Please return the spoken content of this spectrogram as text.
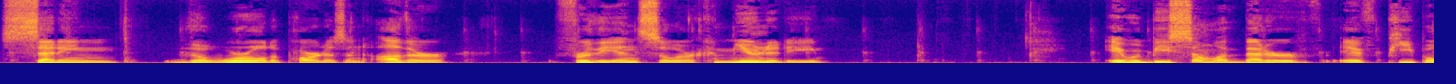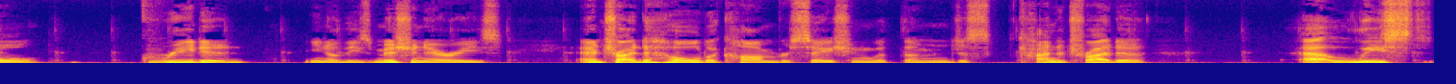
setting the world apart as an other for the insular community, it would be somewhat better if people greeted, you know, these missionaries and tried to hold a conversation with them and just kind of try to at least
